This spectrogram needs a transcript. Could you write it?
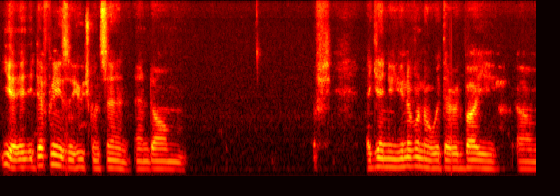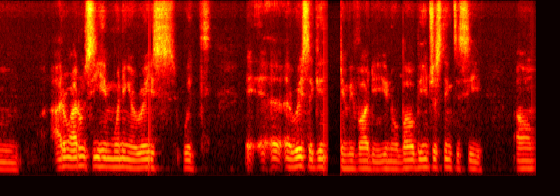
yeah, it, it definitely is a huge concern, and um, again, you, you never know with Eric Bailly. Um, I don't I don't see him winning a race with a, a, race against Jamie Vardy, you know, but it'll be interesting to see. Um,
